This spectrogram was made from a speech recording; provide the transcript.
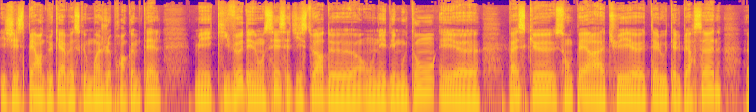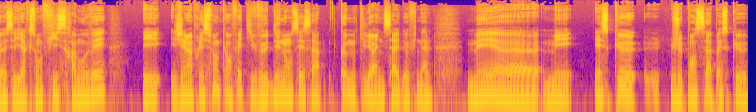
et j'espère en tout cas, parce que moi je le prends comme tel, mais qui veut dénoncer cette histoire de on est des moutons, et euh, parce que son père a tué telle ou telle personne, euh, c'est-à-dire que son fils sera mauvais. Et j'ai l'impression qu'en fait, il veut dénoncer ça, comme Killer Inside au final. Mais, euh, mais est-ce que je pense ça parce que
